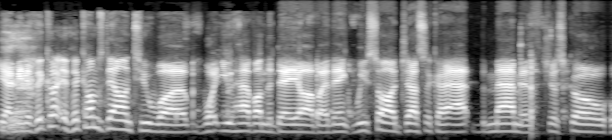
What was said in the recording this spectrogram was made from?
Yeah, I mean, if it if it comes down to uh, what you have on the day of, I think we saw Jessica at the Mammoth just go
